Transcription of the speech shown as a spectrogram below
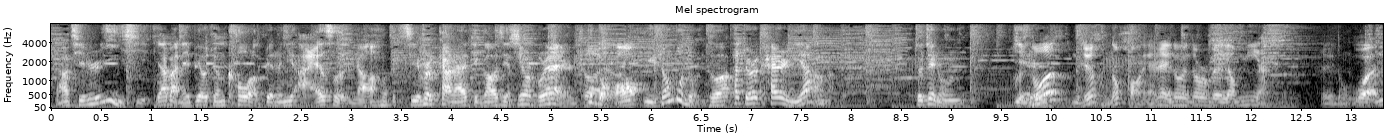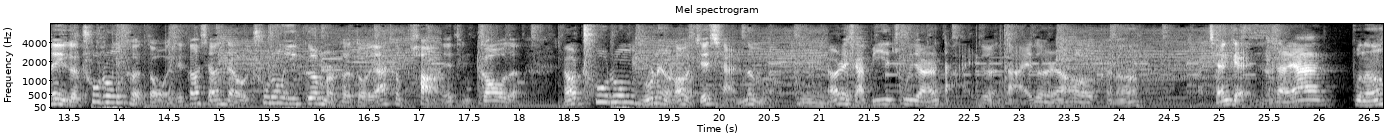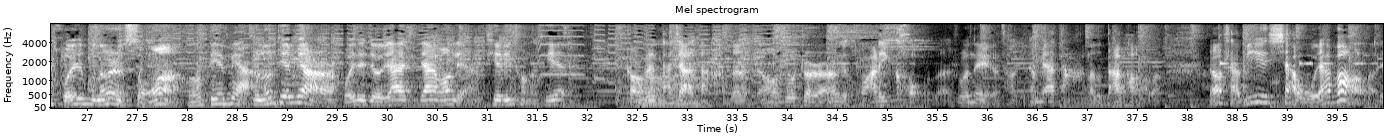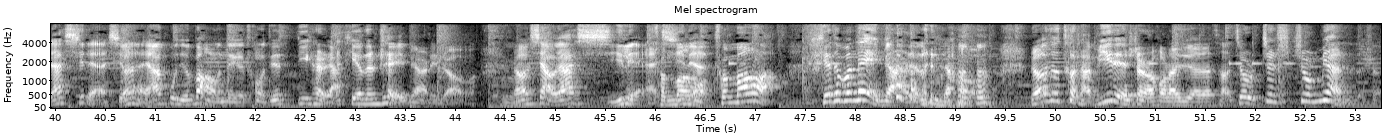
然后其实是 E 系，丫把那标全抠了，变成一 S，你知道吗？媳妇儿看着还挺高兴，媳妇儿不认识车，不懂，女生不懂车，她觉得开是一样的，就这种很多，你觉得很多谎言这些东西都是为了要面子，这东西。我那个初中特逗，我这刚想起来，我初中一哥们儿特逗，人家特胖，也挺高的。然后初中不是那种老有劫钱的嘛，嗯然后这傻逼出去让人打一顿，打一顿，然后可能把钱给人家，但是人家不能回去不能认怂啊，不能跌面儿不能跌面儿，回去就丫丫往脸上贴了一创可贴，告诉人打架打的，然后说这儿让人给划了一口子，说那个操给他们家打了，都打跑了。然后傻逼下午丫忘了，丫洗脸洗完脸丫估计忘了那个创可贴，第一开始丫贴的是这一面儿，你知道吗？然后下午丫洗脸洗脸穿帮了。贴他妈那面儿去了，你知道吗？然后就特傻逼这事儿，后来觉得操，就是这就是面子的事儿。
